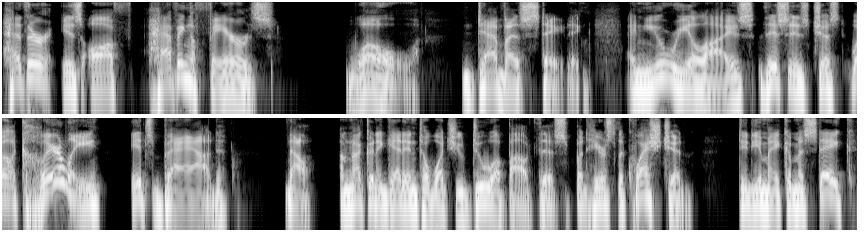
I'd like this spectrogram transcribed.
Heather is off having affairs. Whoa devastating. And you realize this is just, well, clearly it's bad. Now, I'm not going to get into what you do about this, but here's the question Did you make a mistake?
